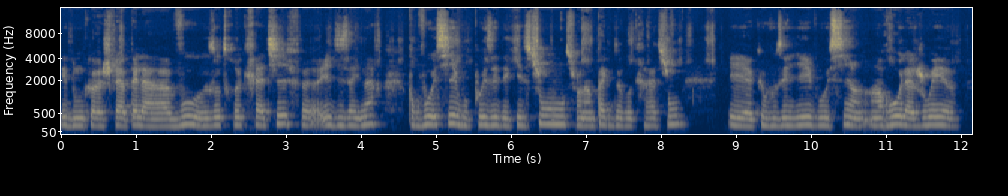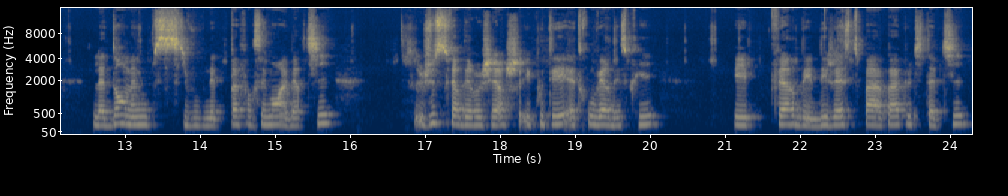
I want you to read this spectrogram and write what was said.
Et donc, je fais appel à vous, aux autres créatifs et designers, pour vous aussi vous poser des questions sur l'impact de vos créations et que vous ayez vous aussi un, rôle à jouer là-dedans, même si vous n'êtes pas forcément averti. Juste faire des recherches, écouter, être ouvert d'esprit et faire des, gestes pas à pas, petit à petit,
